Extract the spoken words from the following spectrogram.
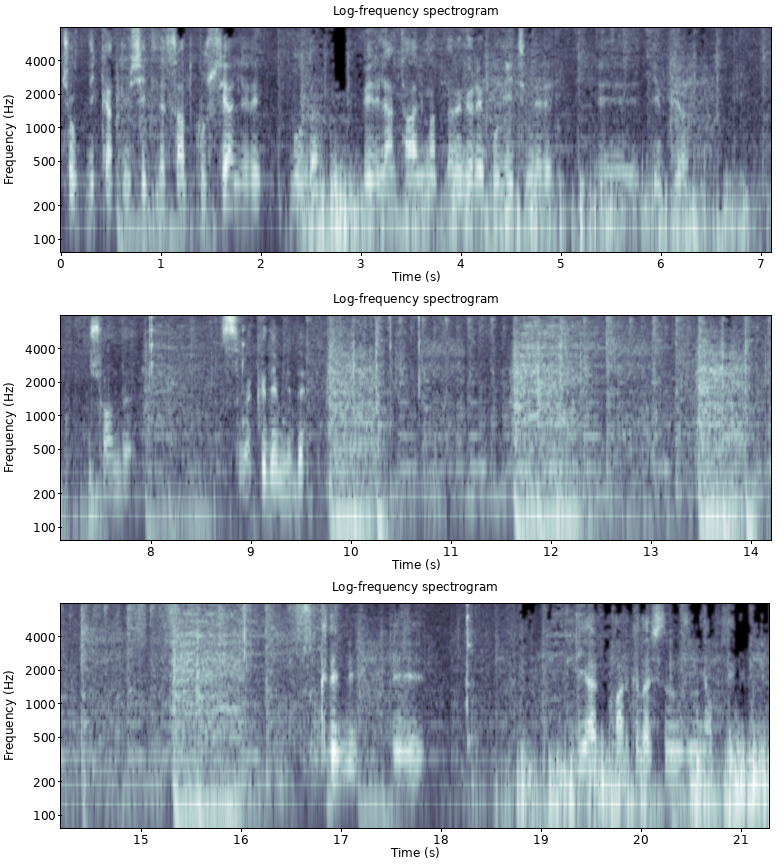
Çok dikkatli bir şekilde SAT kursiyerleri burada verilen talimatlara göre bu eğitimleri e, yapıyor. Şu anda sıra kıdemlide. Kıdemli e, diğer arkadaşlarımızın yaptığı gibi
